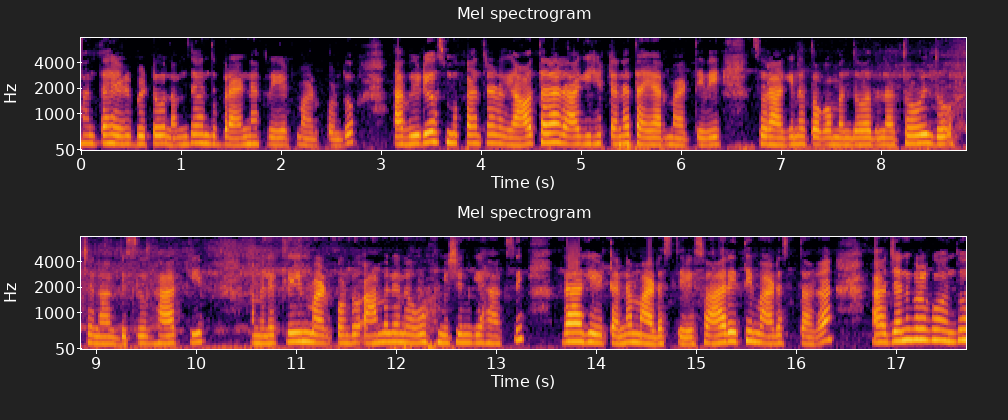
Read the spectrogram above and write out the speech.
ಅಂತ ಹೇಳಿಬಿಟ್ಟು ನಮ್ಮದೇ ಒಂದು ಬ್ರ್ಯಾಂಡ್ನ ಕ್ರಿಯೇಟ್ ಮಾಡಿಕೊಂಡು ಆ ವಿಡಿಯೋಸ್ ಮುಖಾಂತರ ನಾವು ಯಾವ ಥರ ರಾಗಿ ಹಿಟ್ಟನ್ನು ತಯಾರು ಮಾಡ್ತೀವಿ. ಸೊ ರಾಗಿನ ತೊಗೊಂಬಂದು ಅದನ್ನು ತೊಳೆದು ಚೆನ್ನಾಗಿ ಬಿಸಿಲಿಗೆ ಹಾಕಿ ಆಮೇಲೆ ಕ್ಲೀನ್ ಮಾಡಿಕೊಂಡು ಆಮೇಲೆ ನಾವು ಮಿಷಿನ್ಗೆ ಹಾಕಿಸಿ ರಾಗಿ ಹಿಟ್ಟನ್ನು ಮಾಡಿಸ್ತೀವಿ. ಸೊ ಆ ರೀತಿ ಮಾಡಿಸಿದಾಗ ಜನಗಳಿಗೂ ಒಂದು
